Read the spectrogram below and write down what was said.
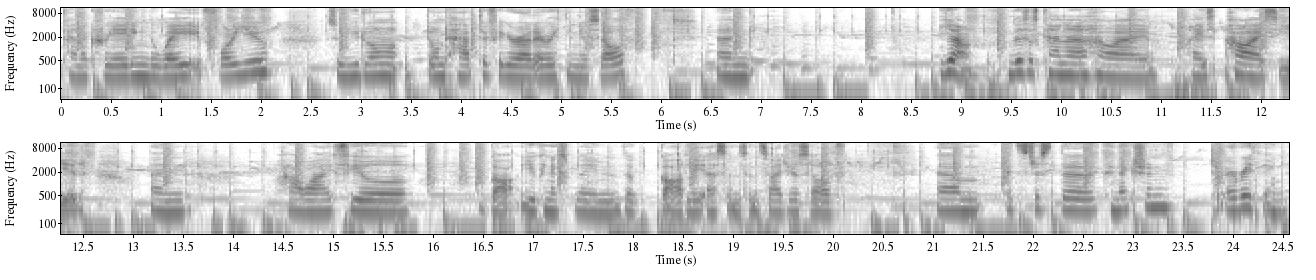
kind of creating the way for you. So you don't don't have to figure out everything yourself. And yeah this is kind of how I, I how i see it. And how i feel god you can explain the godly essence inside yourself. Um, it's just the connection to everything.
